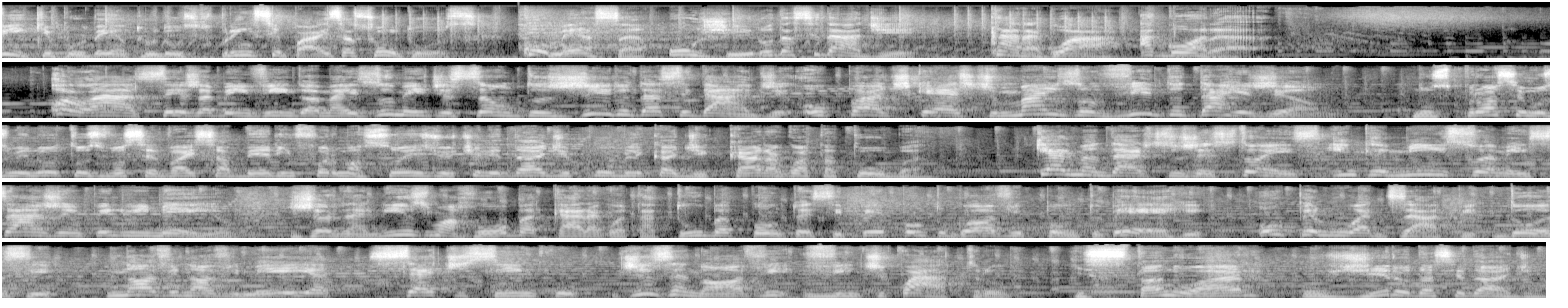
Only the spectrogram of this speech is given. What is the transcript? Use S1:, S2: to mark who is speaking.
S1: Fique por dentro dos principais assuntos. Começa o Giro da Cidade. Caraguá agora.
S2: Olá, seja bem-vindo a mais uma edição do Giro da Cidade, o podcast mais ouvido da região.
S3: Nos próximos minutos você vai saber informações de utilidade pública de Caraguatatuba.
S2: Quer mandar sugestões? Encaminhe sua mensagem pelo e-mail jornalismo@caraguatatuba.sp.gov.br ou pelo WhatsApp 12 996 75 19 24.
S3: Está no ar o Giro da Cidade.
